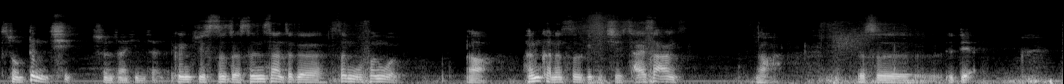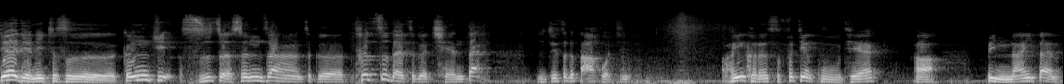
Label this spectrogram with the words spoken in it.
这种钝器损伤形成的。根据死者身上这个身无分文，啊，很可能是一起财杀案子，啊，这是一点。第二点呢，就是根据死者身上这个特制的这个钱袋，以及这个打火机，很可能是福建古田啊丙南一带的。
